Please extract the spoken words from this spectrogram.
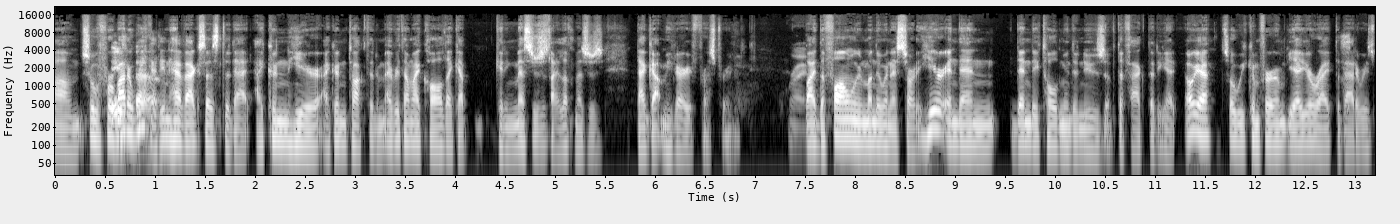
Um, so for about a week, I didn't have access to that. I couldn't hear, I couldn't talk to them. Every time I called, I kept getting messages. I left messages. That got me very frustrated. Right. By the following Monday, when I started here, and then then they told me the news of the fact that he had. Oh yeah, so we confirmed. Yeah, you're right. The batteries.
